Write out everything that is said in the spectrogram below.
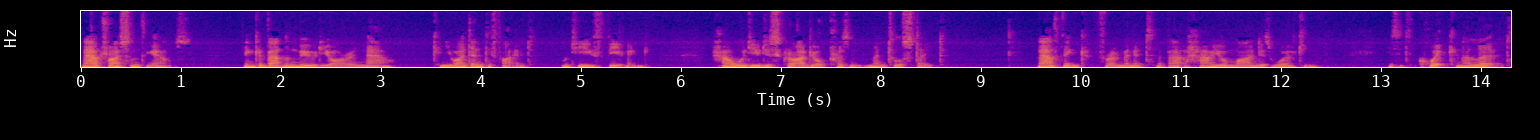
Now try something else. Think about the mood you are in now. Can you identify it? What are you feeling? How would you describe your present mental state? Now think for a minute about how your mind is working. Is it quick and alert?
